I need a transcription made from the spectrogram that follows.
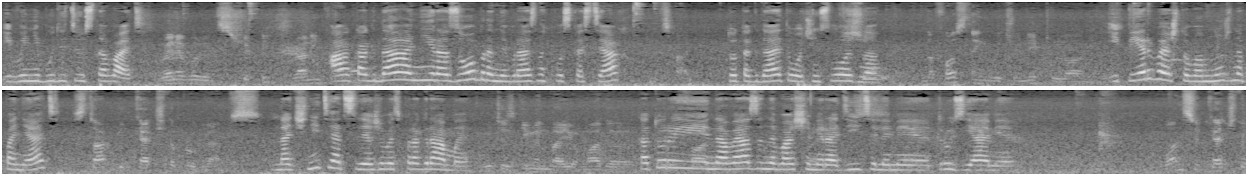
и вы не будете уставать. Shifting, А когда они разобраны в разных плоскостях, то тогда это очень сложно. So the first thing which you need to learn И первое, что вам нужно понять, start to catch the programs начните отслеживать программы, which is given by your mother, которые навязаны вашими родителями, друзьями. Once you catch the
